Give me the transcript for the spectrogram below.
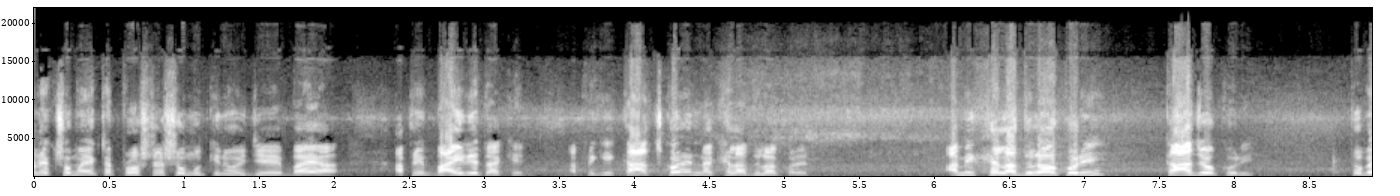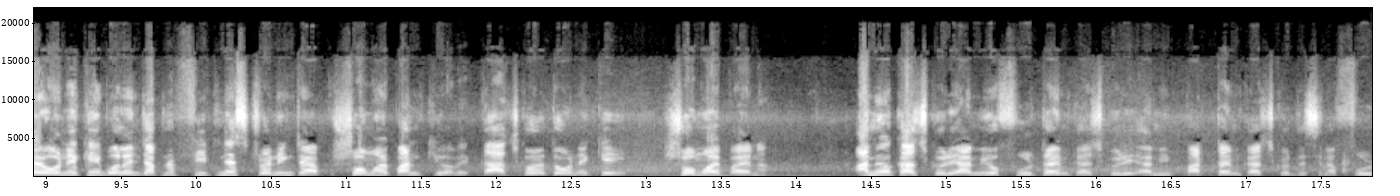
অনেক সময় একটা প্রশ্নের সম্মুখীন হই যে, ভাইয়া, আপনি বাইরে থাকেন, আপনি কি কাজ করেন না খেলাধুলা করেন? আমি খেলাধুলাও করি, কাজও করি। তবে অনেকেই বলেন যে, আপনার ফিটনেস ট্রেনিংটা সময় পান কীভাবে? কাজ করে তো অনেকেই সময় পায় না। আমিও কাজ করি, আমিও ফুল টাইম কাজ করি, আমি পার্ট টাইম কাজ করতেছি না ফুল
